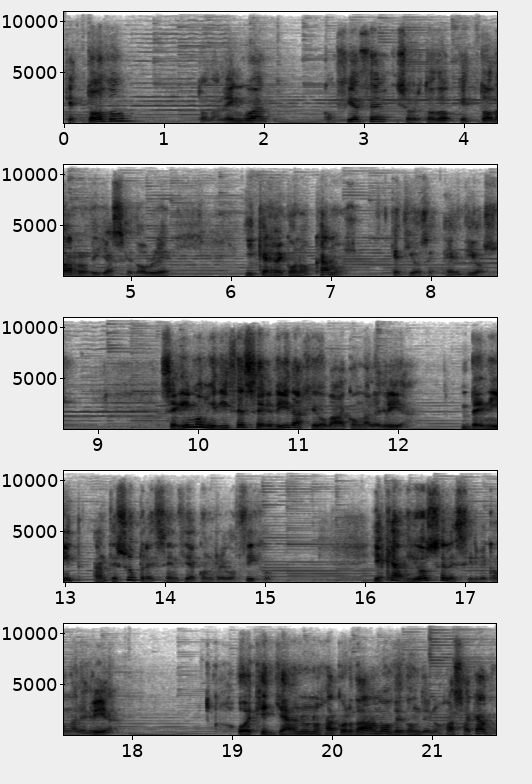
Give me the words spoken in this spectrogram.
que todo, toda lengua, confiese y sobre todo que toda rodilla se doble y que reconozcamos que Dios es Dios. Seguimos y dice, servid a Jehová con alegría, venid ante su presencia con regocijo. Y es que a Dios se le sirve con alegría. ¿O es que ya no nos acordamos de dónde nos ha sacado?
